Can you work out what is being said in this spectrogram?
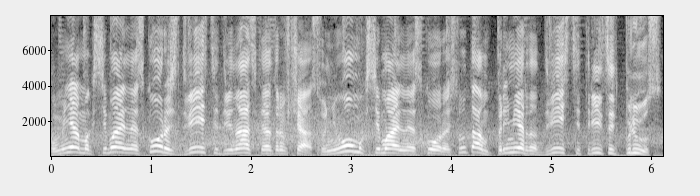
У меня максимальная скорость 212 км в час. У него максимальная скорость, ну там примерно 230 плюс.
